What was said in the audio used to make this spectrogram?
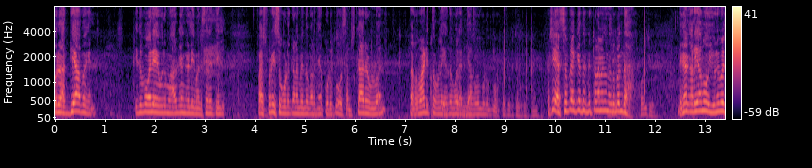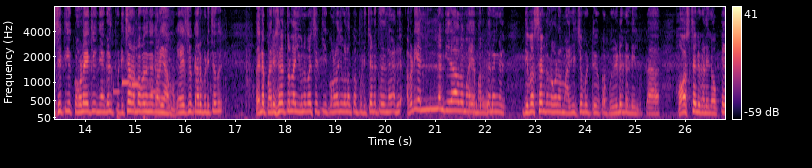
ഒരു അധ്യാപകൻ ഇതുപോലെ ഒരു മാർഗം കളി മത്സരത്തിൽ ഫസ്റ്റ് പ്രൈസ് കൊടുക്കണമെന്ന് പറഞ്ഞാൽ കൊടുക്കുമോ സംസ്കാരമുള്ളവൻ തറവാടിത്തുള്ള ഏതെങ്കിലും അധ്യാപകൻ കൊടുക്കുമോ പക്ഷേ എസ് എഫ് ഐക്ക് അത് കിട്ടണമെന്ന് നിർബന്ധമാണ് നിങ്ങൾക്കറിയാമോ? യൂണിവേഴ്സിറ്റി കോളേജ് ഞങ്ങൾ പിടിച്ച സംഭവം നിങ്ങൾക്കറിയാമോ? കെ എസ് യുക്കാർ പിടിച്ചത്. അതിന്റെ പരിസരത്തുള്ള യൂണിവേഴ്സിറ്റി കോളേജുകളൊക്കെ പിടിച്ചെടുത്തതിന് അവിടെയെല്ലാം കിരാതമായ മർദ്ദനങ്ങൾ ദിവസങ്ങളോളം അഴിച്ചുവിട്ട് വീടുകളിൽ ഹോസ്റ്റലുകളിലൊക്കെ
